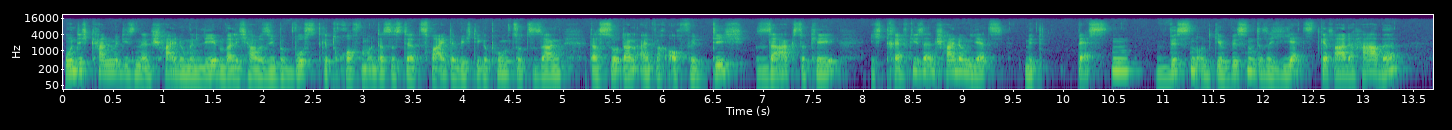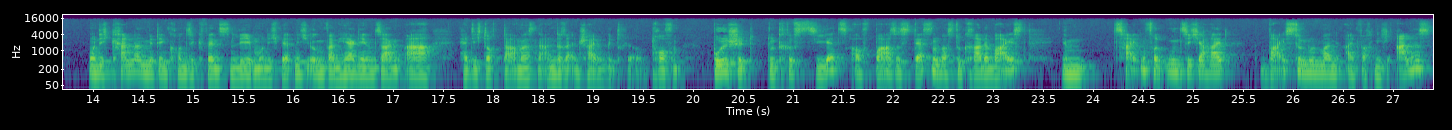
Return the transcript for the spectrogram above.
und ich kann mit diesen Entscheidungen leben, weil ich habe sie bewusst getroffen. Und das ist der zweite wichtige Punkt sozusagen, dass du dann einfach auch für dich sagst, okay, ich treffe diese Entscheidung jetzt mit bestem Wissen und Gewissen, das ich jetzt gerade habe. Und ich kann dann mit den Konsequenzen leben. Und ich werde nicht irgendwann hergehen und sagen, ah, hätte ich doch damals eine andere Entscheidung getroffen. Bullshit. Du triffst sie jetzt auf Basis dessen, was du gerade weißt. In Zeiten von Unsicherheit weißt du nun mal einfach nicht alles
